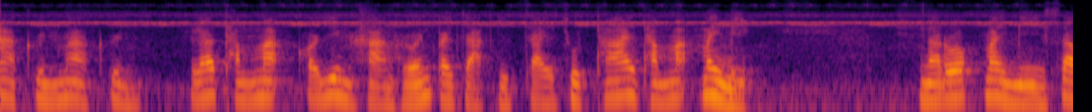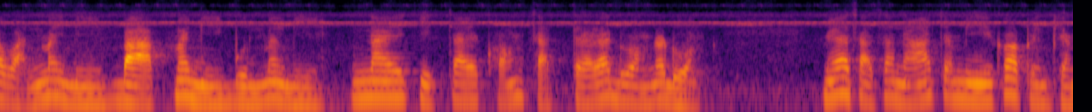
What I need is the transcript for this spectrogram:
มากขึ้นมากขึ้น แล้วธรรมะก็ยิ่งห่างเหินไปจากจิตใจสุดท้ายธรรมะไม่มี นรกไม่มีสวรรค์ไม่มีบาปไม่มีบุญไม่มี ในจิตใจของสัตว์แต่ละดวงละดวง แม้ศาสนาจะมีก็เป็นเพียง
